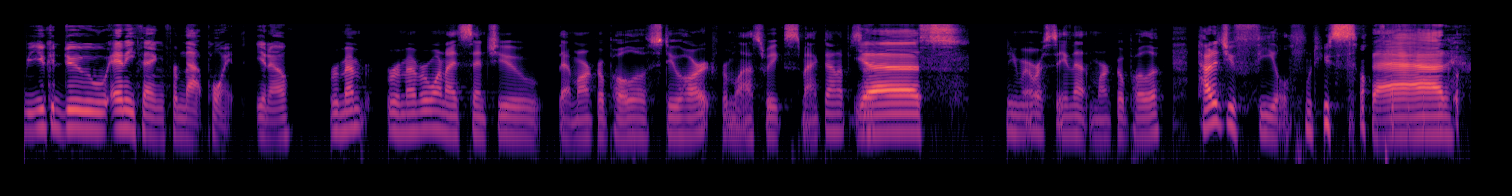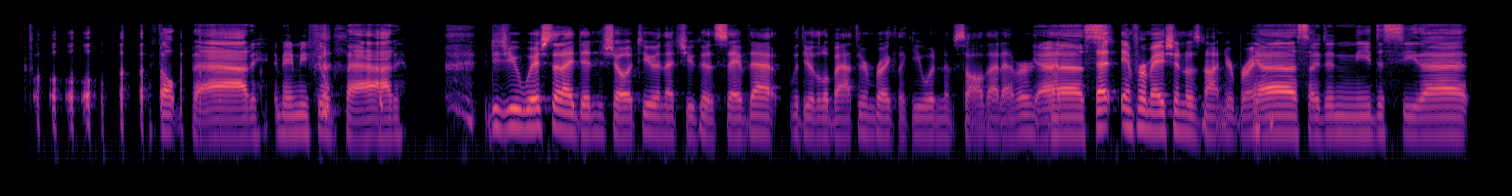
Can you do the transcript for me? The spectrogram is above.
you could do anything from that point, you know. Remember, remember when I sent you that Marco Polo of Stu Hart from last week's SmackDown episode? Yes. Do you remember seeing that Marco Polo? How did you feel when you saw that Bad. I felt bad. It made me feel bad. Did you wish that I didn't show it to you and that you could have saved that with your little bathroom break, like you wouldn't have saw that ever? Yes. That, information was not in your brain. yes, I didn't need to see that.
